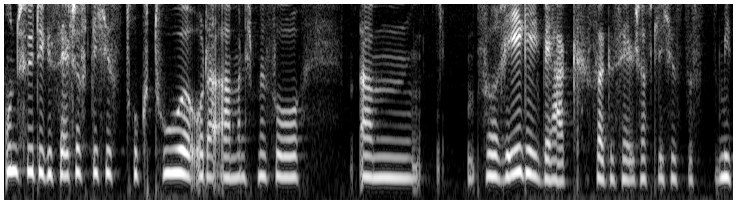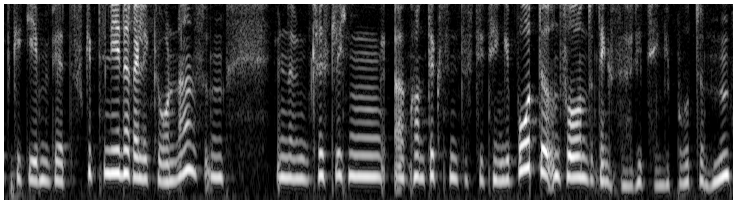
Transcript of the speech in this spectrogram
und für die gesellschaftliche Struktur oder auch manchmal so, ähm, so Regelwerk, so ein gesellschaftliches, das mitgegeben wird. Das gibt es in jeder Religion. Ne? Also in einem christlichen äh, Kontext sind das die zehn Gebote und so und du denkst, ja, die zehn Gebote, hm.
